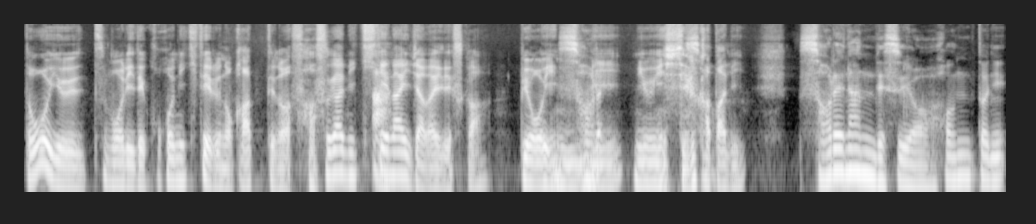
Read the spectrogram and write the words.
どういうつもりでここに来てるのかっていうのはさすがに聞けないじゃないですか。病院に入院してる方に。それなんですよ。本当に。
